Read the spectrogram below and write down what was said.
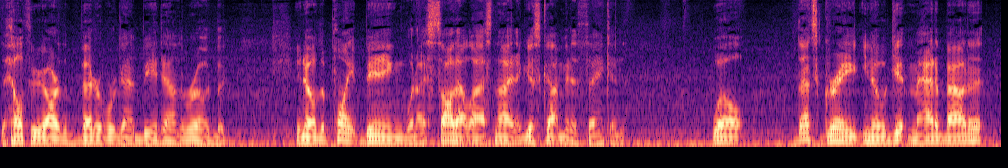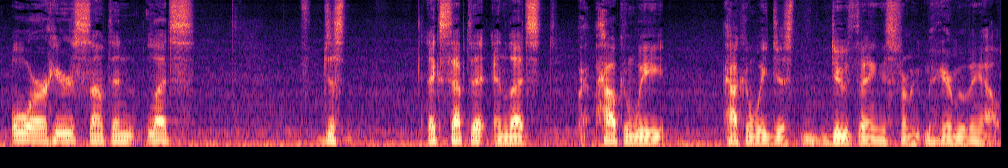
the healthier we are the better we're going to be down the road. But you know the point being when i saw that last night it just got me to thinking well that's great you know get mad about it or here's something let's just accept it and let's how can we how can we just do things from here moving out?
